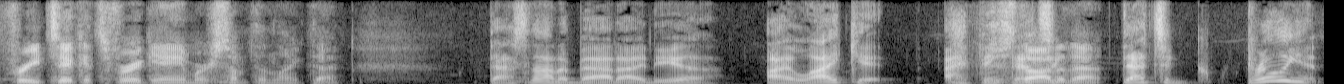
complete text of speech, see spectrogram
free tickets for a game or something like that That's not a bad idea. I like it. I think Just that's thought a, of that. That's a brilliant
